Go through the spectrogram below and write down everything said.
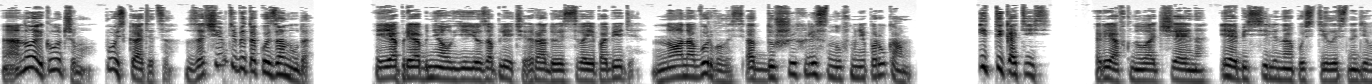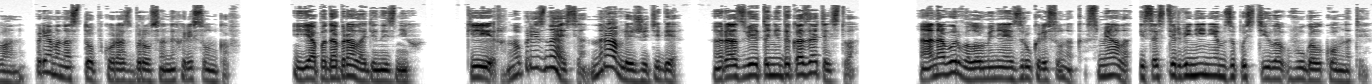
«А ну и к лучшему, пусть катится. Зачем тебе такой зануда?» Я приобнял ее за плечи, радуясь своей победе, но она вырвалась, от души хлестнув мне по рукам. «И ты катись!» — рявкнула отчаянно и обессиленно опустилась на диван, прямо на стопку разбросанных рисунков. Я подобрал один из них. «Кир, ну признайся, нравлюсь же тебе. Разве это не доказательство?» Она вырвала у меня из рук рисунок, смяла и со стервенением запустила в угол комнаты.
